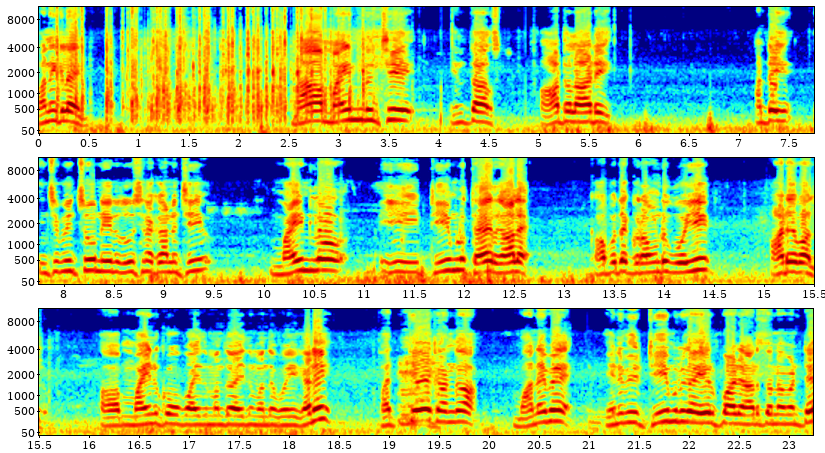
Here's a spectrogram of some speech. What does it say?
Winning line. నా మైండ్ నుంచి ఇంత ఆటలాడి అంటే ఇంచుమించు నేను చూసిన కాడ నుంచి మైండ్లో ఈ టీంలు తయారు కాలే. కాకపోతే గ్రౌండ్కి పోయి ఆడేవాళ్ళు. ఆ మైన్కు ఐదు మంది ఐదు మంది పోయి కానీ ప్రత్యేకంగా మనమే ఎనిమిది టీములుగా ఏర్పాటు ఆడుతున్నామంటే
